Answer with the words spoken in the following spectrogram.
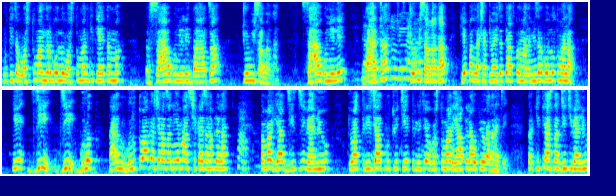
पृथ्वीचं वस्तुमान जर बोललो वस्तुमान किती आहे तर मग? तर सहा गुणिले दहाचा चोवीसावा घात सहा गुणिले दहाचा चोवीसावा घात हे पण लक्षात ठेवायचं. त्याचप्रमाणे मी जर बोललो तुम्हाला की जी जी गुरु कारण गुरुत्वाकर्षणाचा नियम आज शिकायचा ना आपल्याला? तर मग या जीची व्हॅल्यू किंवा त्रिज्या पृथ्वीची त्रिज्या वस्तुमान हे आपल्याला उपयोगात आणायचंय. तर किती असणार जीची व्हॅल्यू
